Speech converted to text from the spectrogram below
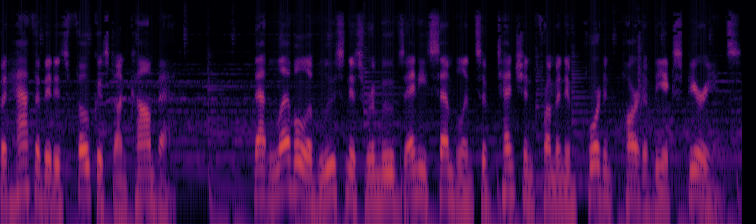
but half of it is focused on combat. That level of looseness removes any semblance of tension from an important part of the experience.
